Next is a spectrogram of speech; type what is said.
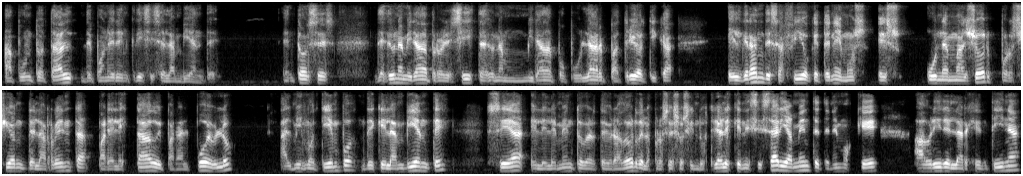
a punto tal de poner en crisis el ambiente. Entonces, desde una mirada progresista, desde una mirada popular, patriótica, el gran desafío que tenemos es una mayor porción de la renta para el Estado y para el pueblo, al mismo tiempo de que el ambiente sea el elemento vertebrador de los procesos industriales que necesariamente tenemos que abrir en la Argentina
